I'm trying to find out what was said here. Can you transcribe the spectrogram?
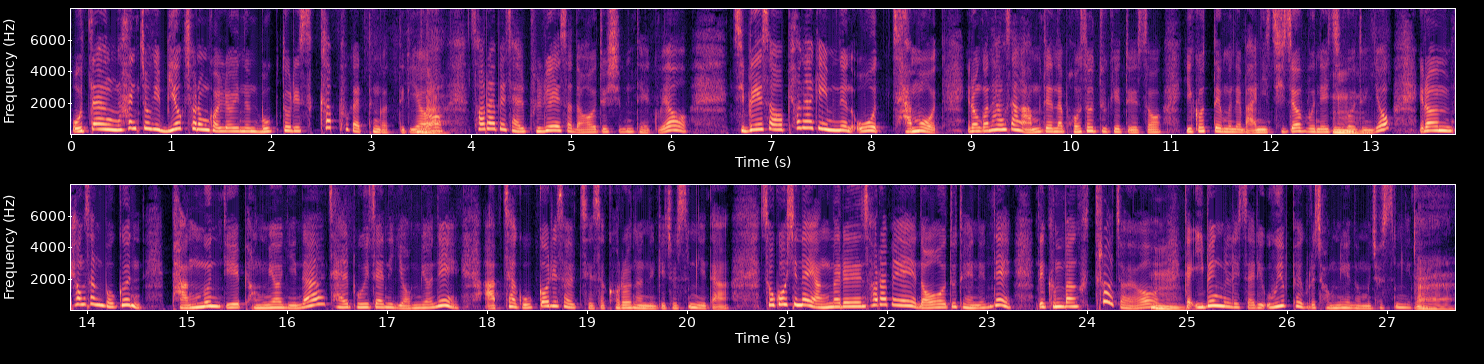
옷장 한 쪽에 미역처럼 걸려 있는 목도리 스카프 같은 것들이요. 네. 서랍에 잘 분류해서 넣어 두시면 되고요. 집에서 편하게 입는 옷, 잠옷 이런 건 항상 아무데나 벗어 두게 돼서 이것 때문에 많이 지저분해지거든요. 음. 이런 평상복은 방문 뒤에 벽면이나 잘 보이지 않는 옆면에 앞착 옷걸이 설치해서 걸어 놓는 게 좋습니다. 속옷이나 양말은 서랍에 넣어도 되는데 근데 금방 흐트러져요. 음. 그러니까 200ml짜리 우유팩으로 정리해 놓으면 좋습니다. 네.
